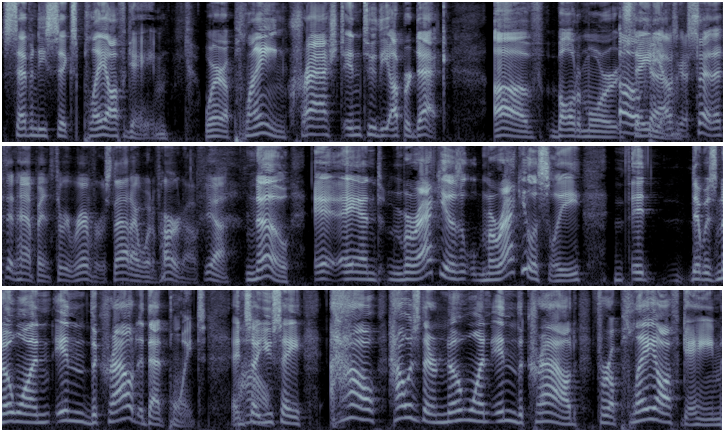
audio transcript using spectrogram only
76 playoff game where a plane crashed into the upper deck of Baltimore oh, Stadium. okay. I was gonna say that didn't happen in Three Rivers. That I would have heard of. Yeah. No, and miraculous, miraculously, it there was no one in the crowd at that point. And so you say, how how is there no one in the crowd for a playoff game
